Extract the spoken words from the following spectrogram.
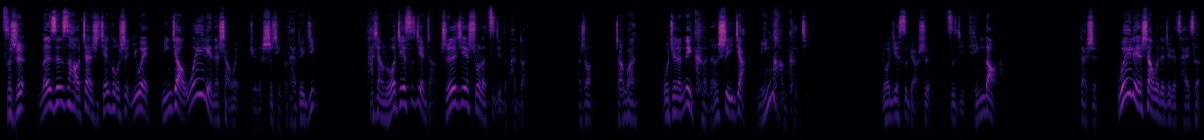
此时，文森斯号战时监控室一位名叫威廉的上尉觉得事情不太对劲，他向罗杰斯舰长直接说了自己的判断。他说：“长官，我觉得那可能是一架民航客机。”罗杰斯表示自己听到了，但是威廉上尉的这个猜测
